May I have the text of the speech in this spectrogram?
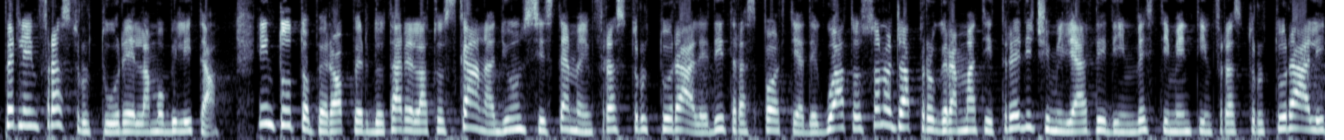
per le infrastrutture e la mobilità. In tutto però per dotare la Toscana di un sistema infrastrutturale di trasporti adeguato sono già programmati 13 miliardi di investimenti infrastrutturali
